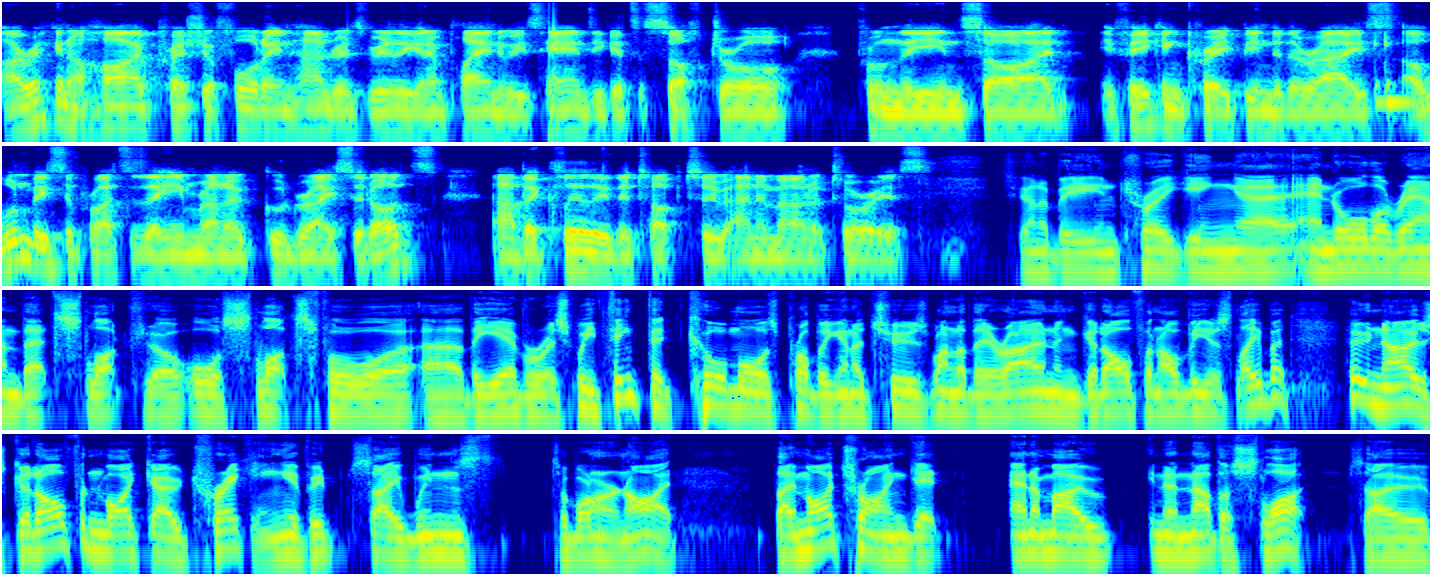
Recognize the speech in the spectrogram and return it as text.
I reckon a high pressure 1400 is really going to play into his hands. He gets a soft draw from the inside. If he can creep into the race, I wouldn't be surprised to see him run a good race at odds. Uh, but clearly, the top two, Anamoe and Artorias. It's going to be intriguing uh, and all around that slot for, or slots for uh, the Everest. We think that Coolmore's probably going to choose one of their own and Godolphin, obviously, but who knows? Godolphin might go trekking if it, say, wins tomorrow night. They might try and get Anamoe in another slot. So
